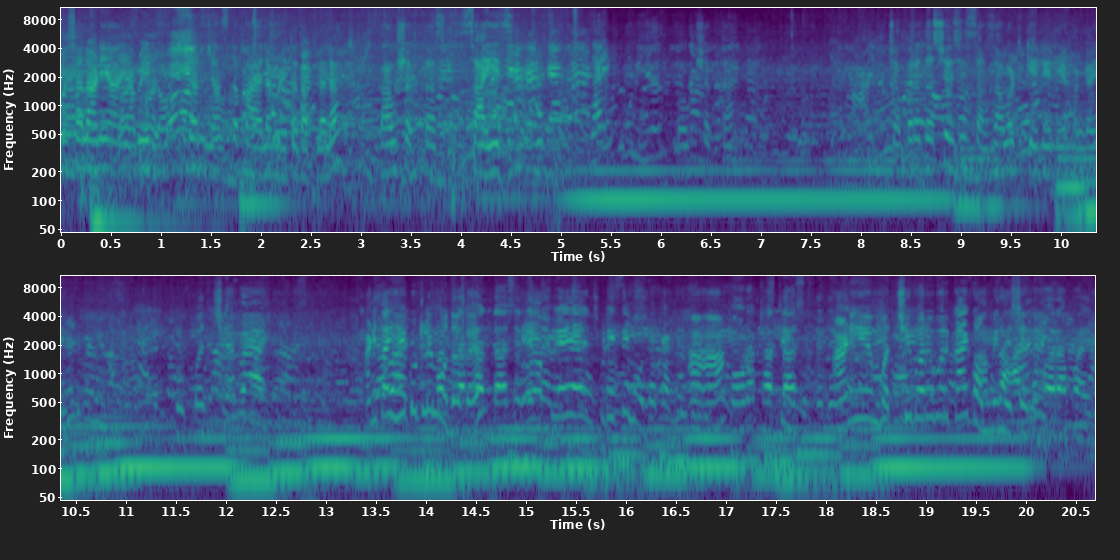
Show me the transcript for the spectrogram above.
मसाला आणि यावेळी लॉबस्टर जास्त पाहायला मिळतात आपल्याला? पाहू शकता साईज बघू शकता. जबरदस्त अशी सजावट केलेली आहे मंडळी. खूपच छान. आणि ताई हे कुठले मोदक आहे मोदक आहे हा हा. आणि मच्छी बरोबर काय कॉम्बिनेशन आहे?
